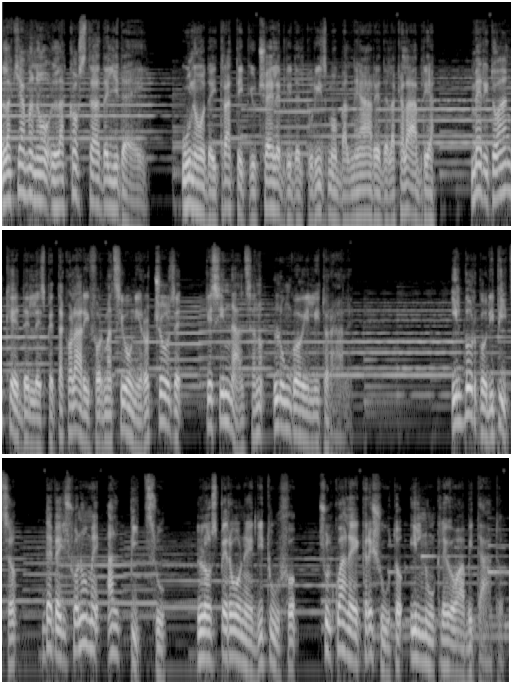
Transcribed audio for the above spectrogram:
La chiamano la Costa degli Dei, uno dei tratti più celebri del turismo balneare della Calabria, merito anche delle spettacolari formazioni rocciose che si innalzano lungo il litorale. Il borgo di Pizzo deve il suo nome al Pizzu, lo sperone di tufo sul quale è cresciuto il nucleo abitato.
